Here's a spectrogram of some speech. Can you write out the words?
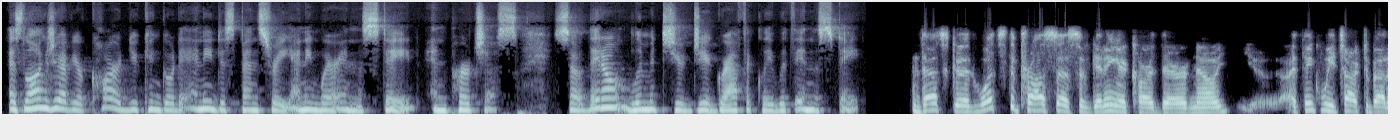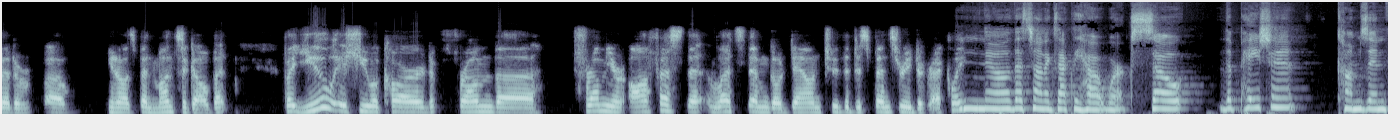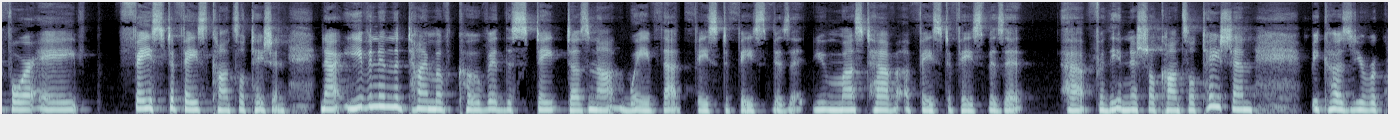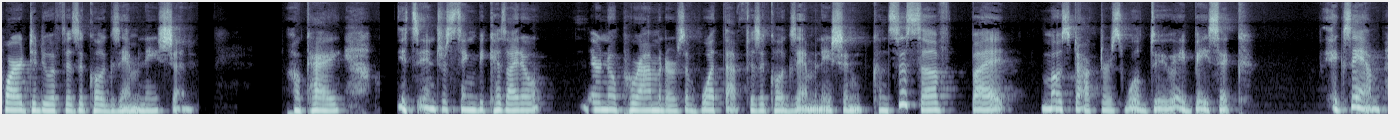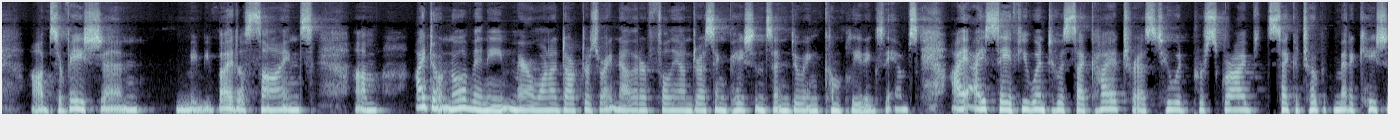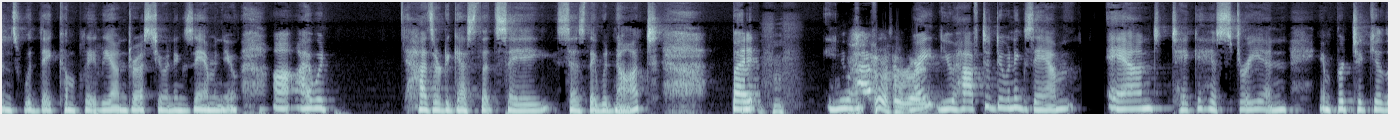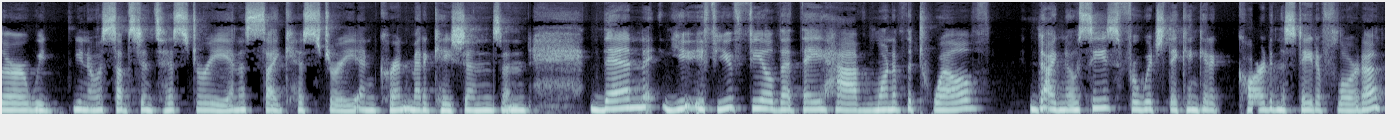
As long as you have your card, you can go to any dispensary anywhere in the state and purchase. So they don't limit you geographically within the state. That's good. What's the process of getting a card there? Now, I think we talked about it. Uh, you know, it's been months ago, but but you issue a card from the from your office that lets them go down to the dispensary directly? No, that's not exactly how it works. So the patient comes in for a face to face consultation. Now, even in the time of COVID, the state does not waive that face to face visit. You must have a face to face visit uh, for the initial consultation because you're required to do a physical examination. Okay. It's interesting because I don't there are no parameters of what that physical examination consists of, but most doctors will do a basic exam, observation, maybe vital signs. Um, I don't know of any marijuana doctors right now that are fully undressing patients and doing complete exams. I, I, say if you went to a psychiatrist who would prescribe psychotropic medications, would they completely undress you and examine you? Uh, I would hazard a guess that say says they would not. But you have right. right. You have to do an exam and take a history and in particular we you know a substance history and a psych history and current medications. And then you if you feel that they have one of the 12 diagnoses for which they can get a card in the state of Florida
